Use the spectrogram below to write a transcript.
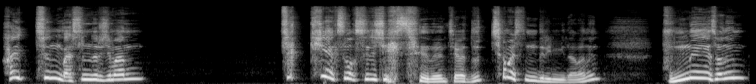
하여튼 말씀드리지만, 특히 엑스박스 시리즈 X는 제가 누차 말씀드립니다만은 국내에서는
